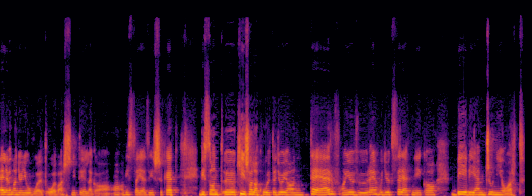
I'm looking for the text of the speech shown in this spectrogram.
eleve nagyon jó volt olvasni tényleg a, a visszajelzéseket, viszont ki is alakult egy olyan terv a jövőre, hogy ők szeretnék a BBM Juniort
